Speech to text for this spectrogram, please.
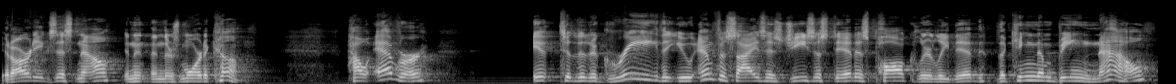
It already exists now, and, and there's more to come. However, it, to the degree that you emphasize, as Jesus did, as Paul clearly did, the kingdom being now,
